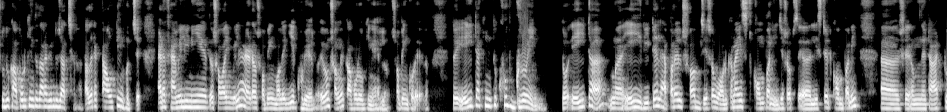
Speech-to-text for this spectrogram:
শুধু কাপড় কিনতে তারা কিন্তু যাচ্ছে না। তাদের একটা আউটিং হচ্ছে। একটা ফ্যামিলি নিয়ে তো সবাই মিলে একটা শপিং মলে গিয়ে ঘুরে এলো এবং সঙ্গে কাপড়ও কিনে এলো শপিং করে এলো। তো এইটা কিন্তু খুব গ্রোয়িং তো এইটা এই রিটেল অ্যাপারেল সব যেসব অর্গানাইজড কোম্পানি যেসব লিস্টেড কোম্পানি টায়ার টু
